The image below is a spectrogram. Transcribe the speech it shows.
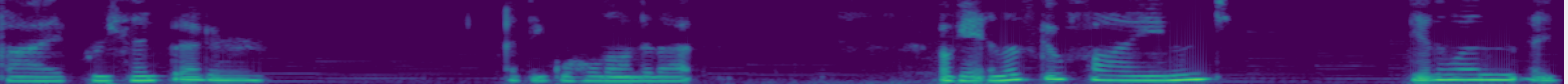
5% better. I think we'll hold on to that. Okay, and let's go find the other one. I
